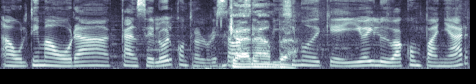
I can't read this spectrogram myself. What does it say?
a última hora canceló, el Contralor estaba Caramba. segurísimo de que iba y lo iba a acompañar,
